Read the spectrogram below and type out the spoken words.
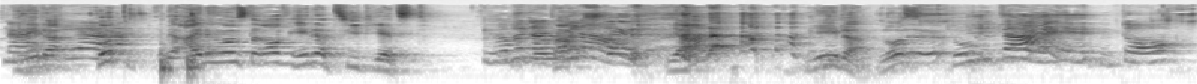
Nein, jeder. er Gut, wir einigen uns darauf, jeder zieht jetzt. Aber dann wir auch. Ja? jeder. Los, du. Nein! Doch.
